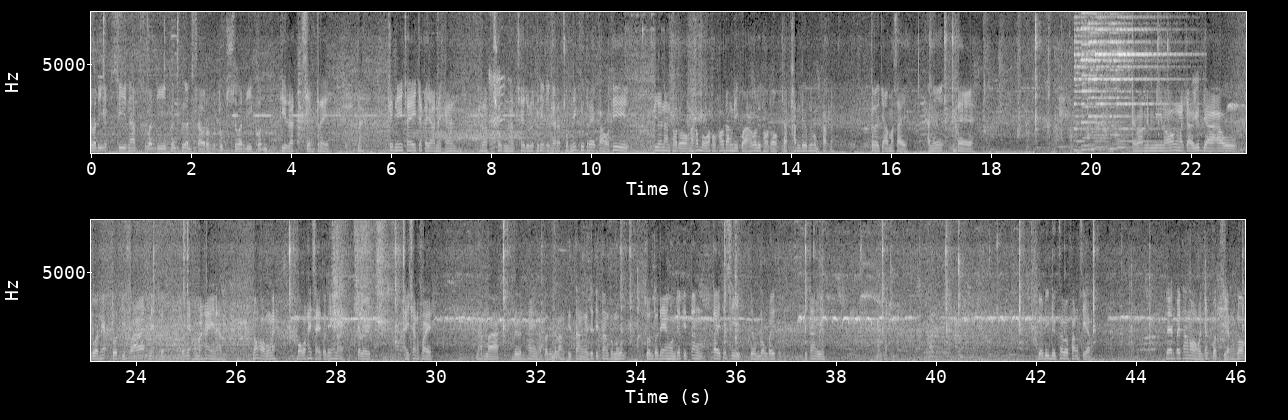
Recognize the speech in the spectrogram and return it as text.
สวัสดี FC นะครับ สวัสดีเพื่อนๆชาวรถบรรทุก สวัสดีคนที่รักเสียงเตรนะ คลิปนี้ใช้จักรยานในการรับชมนะครับ ใช้ดุลพินิจในการรับชมนี่คือเตรเก่าที่พี่นันถอดออกนะเขาบอกว่าของเขาดังดีกว่าเขาก็เลยถอดออกจากคันเดิมที่ผมขับนะ ก็เลยจะเอามาใส่คันนี้แต่ แต่ว่ามันมีน้องมาจากยุทธยาเอาตัวเนี้ยตัวสีฟ้าเนี่ยตัวเนี้ยมาให้นะครับ น้องอ๋องนะ บอกว่าให้ใส่ตัวนี้ให้หน่อย ก็เลยให้ช่างไฟนะครับมาเดินให้นะครับ ตอนนี้กำลังติดตั้งจะติดตั้งตรงนู้น ส่วนตัวแดงผมจะติดตั้งใต้ชสซีเดี๋ยวผมลงไปติดตั้งเอง เดี๋ยวดึกๆเข้ามาฟังเสียง แลนไปทางนอกผมจะกดเสียงร้อง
